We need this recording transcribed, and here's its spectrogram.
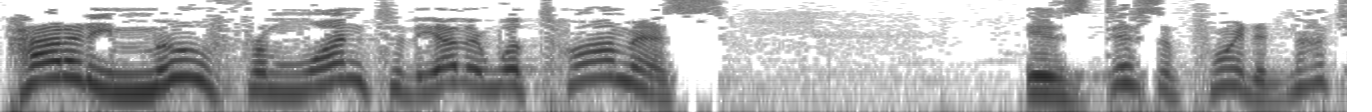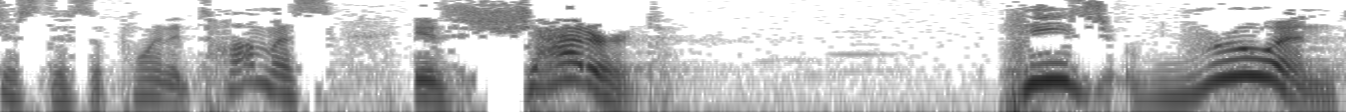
How did he move from one to the other? Well, Thomas is disappointed. Not just disappointed, Thomas is shattered. He's ruined.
